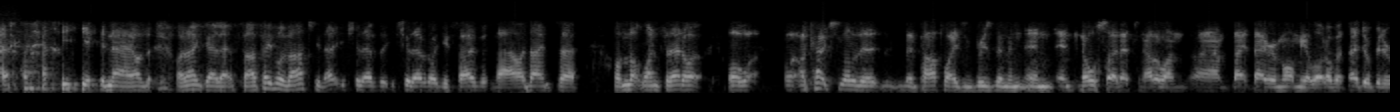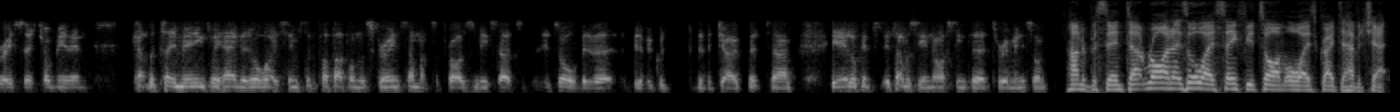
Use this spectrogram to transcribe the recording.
yeah, no, I don't go that far. People have asked me that. You should have it. You should have it on your phone, but no, I don't. Uh, I'm not one for that. I, I, I coach a lot of the, the pathways in Brisbane, and, and, and also that's another one. Um, they, they remind me a lot of it. They do a bit of research on me, and then a couple of team meetings we have, it always seems to pop up on the screen. Someone surprises me, so it's it's all a bit of a, a bit of a good bit of a joke. But um, yeah, look, it's it's obviously a nice thing to, to reminisce on. Hundred uh, percent, Ryan. As always, thanks for your time. Always great to have a chat.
